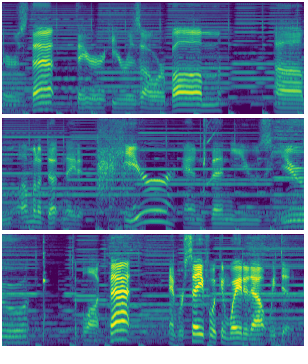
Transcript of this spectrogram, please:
There's that. There, here is our bomb. Um, I'm gonna detonate it here, and then use you to block that. And we're safe, we can wait it out, we did it.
